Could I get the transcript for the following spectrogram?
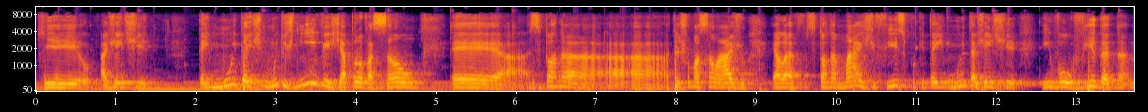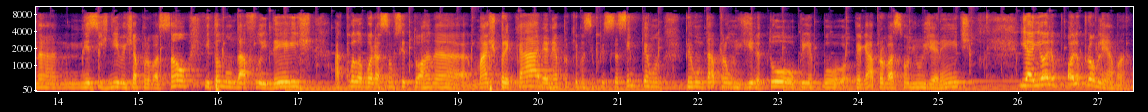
que a gente tem muitas, muitos níveis de aprovação, é, se torna a, a, transformação ágil ela se torna mais difícil porque tem muita gente envolvida na, na, nesses níveis de aprovação, então não dá fluidez, a colaboração se torna mais precária, né? Porque você precisa sempre per perguntar para um diretor ou pegar a aprovação de um gerente. E aí olha, olha o problema,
